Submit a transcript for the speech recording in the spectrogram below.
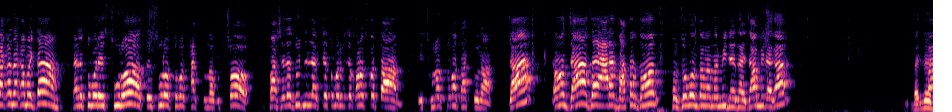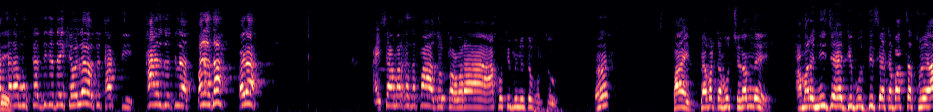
টাকা না কামাইতাম, তাহলে তোমার এই সুরত এই সুরত তোমার থাকতো না বুঝছ মাসে যা দুই লাখ তোমার পিছনে খরচ করতাম। এই সুরত তোমার থাকতো না। যা, এখন যা যা আর এক ভাতার ধর, তোর জবন দাঁড়া না মিটে দেয় যা মিটে গা। বাচ্চারা মুখটার দিকে দেখে তুই থাকতি। বাইরা, যা, বাইরা। আইসা আমার কাছে পা ধরতো, আমার আকুতি করতো। হ্যাঁ? ভাই, ব্যাপারটা আমার নিজে ডিপুজ দিছে একটা বাচ্চা থয়া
